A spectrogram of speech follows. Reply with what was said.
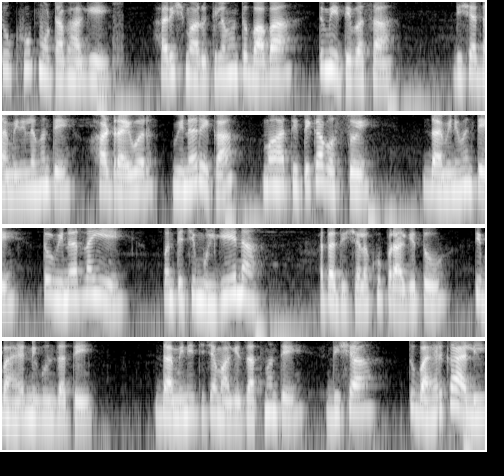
तू खूप मोठा भाग आहे हरीश मारुतीला म्हणतो बाबा तुम्ही इथे बसा. दिशा दामिनीला म्हणते हा ड्रायव्हर विनर आहे का? मग हा तिथे का बसतोय? दामिनी म्हणते तो विनर नाही आहे पण त्याची मुलगी आहे ना. आता दिशाला खूप राग येतो ती बाहेर निघून जाते. दामिनी तिच्यामागे जात म्हणते दिशा तू बाहेर का आली?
